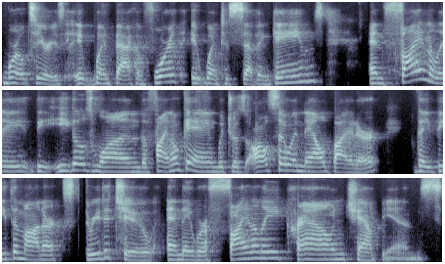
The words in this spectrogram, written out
World Series. It went back and forth, it went to seven games. And finally, the Eagles won the final game, which was also a nail biter. They beat the Monarchs three to two, and they were finally crowned champions.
